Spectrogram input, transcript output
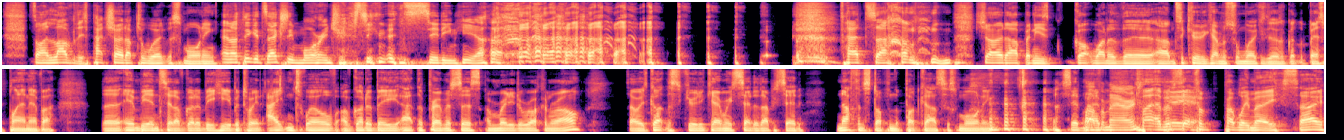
so I loved this. Pat showed up to work this morning. and I think it's actually more interesting than sitting here. Pat's um, showed up and he's got one of the um, security cameras from work. He goes, I've got the best plan ever. The NBN said, I've got to be here between 8 and 12. I've got to be at the premises. I'm ready to rock and roll. So he's got the security camera. He set it up. He said, Nothing stopping the podcast this morning. I said, Apart "Mate, from Aaron." but Yeah, except yeah. for probably me. So,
